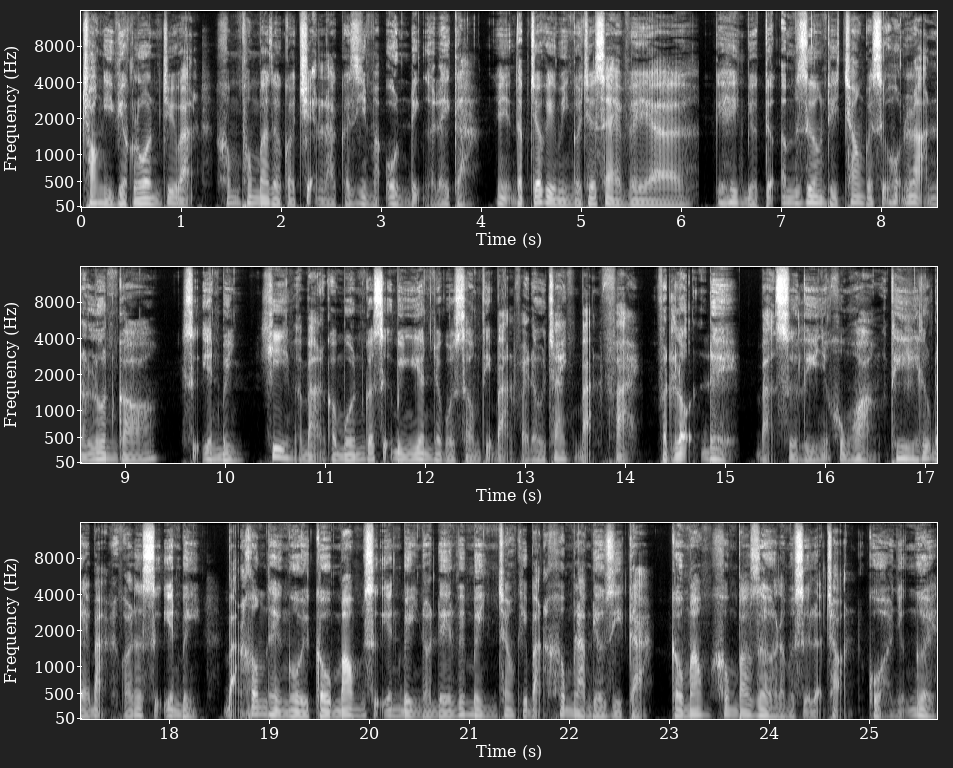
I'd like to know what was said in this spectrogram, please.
cho nghỉ việc luôn chứ bạn. Không không bao giờ có chuyện là cái gì mà ổn định ở đây cả. Những tập trước thì mình có chia sẻ về uh, cái hình biểu tượng âm dương thì trong cái sự hỗn loạn nó luôn có sự yên bình. Khi mà bạn có muốn có sự bình yên trong cuộc sống thì bạn phải đấu tranh bạn phải vật lộn để bạn xử lý những khủng hoảng thì lúc đấy bạn phải có được sự yên bình. Bạn không thể ngồi cầu mong sự yên bình nó đến với mình trong khi bạn không làm điều gì cả. Cầu mong không bao giờ là một sự lựa chọn của những người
